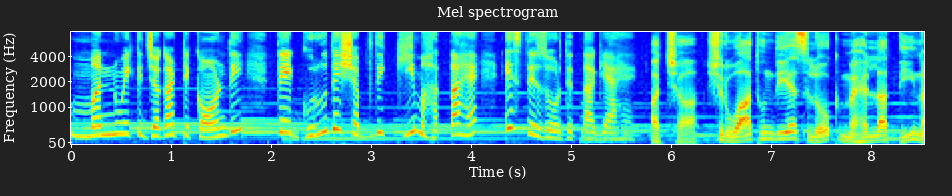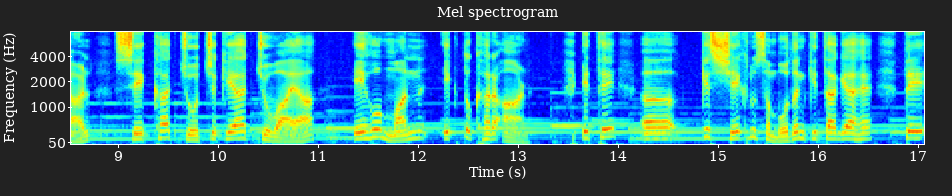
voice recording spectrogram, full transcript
ਮਨ ਨੂੰ ਇੱਕ ਜਗ੍ਹਾ ਟਿਕਾਉਣ ਦੀ ਤੇ ਗੁਰੂ ਦੇ ਸ਼ਬਦ ਦੀ ਕੀ ਮਹੱਤਤਾ ਹੈ ਇਸ ਤੇ ਜ਼ੋਰ ਦਿੱਤਾ ਗਿਆ ਹੈ। ਅੱਛਾ ਸ਼ੁਰੂਆਤ ਹੁੰਦੀ ਹੈ ਸ਼ਲੋਕ ਮਹਿਲਾ 30 ਨਾਲ ਸੇਖਾ ਚੋਚਕਿਆ ਚੁਵਾਇਆ ਇਹੋ ਮਨ ਇੱਕ ਤੁਖਰ ਆਣ। ਇੱਥੇ ਕਿਸ ਸ਼ੇਖ ਨੂੰ ਸੰਬੋਧਨ ਕੀਤਾ ਗਿਆ ਹੈ ਤੇ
